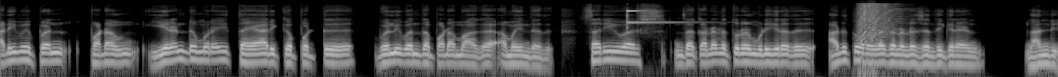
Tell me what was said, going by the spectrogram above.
அடிமை பெண் படம் இரண்டு முறை தயாரிக்கப்பட்டு வெளிவந்த படமாக அமைந்தது. சரிவர்ஸ் இந்த கண்டனத்துடன் முடிகிறது. அடுத்த ஒரு கன்னடம் சந்திக்கிறேன். நன்றி.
